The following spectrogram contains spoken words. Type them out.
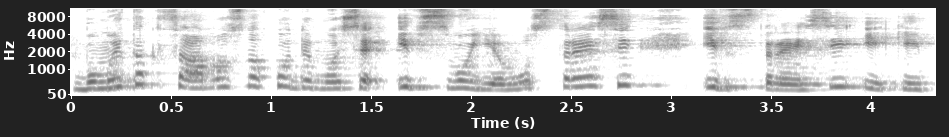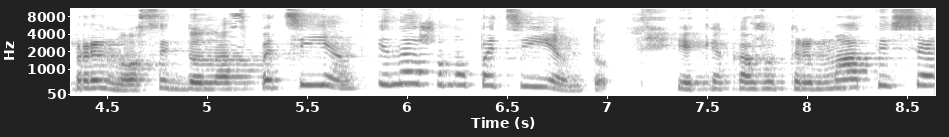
бо ми так само знаходимося і в своєму стресі, і в стресі, який приносить до нас пацієнт, і нашому пацієнту, як я кажу, триматися,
